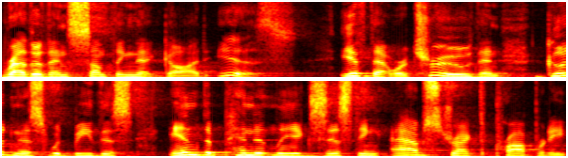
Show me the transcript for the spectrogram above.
rather than something that God is. If that were true, then goodness would be this independently existing abstract property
